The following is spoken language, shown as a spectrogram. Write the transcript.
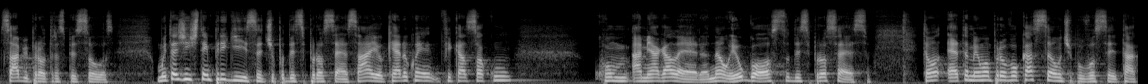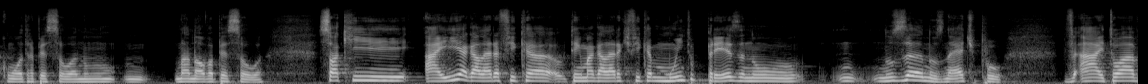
sabe, para outras pessoas. Muita gente tem preguiça, tipo, desse processo. Ah, eu quero ficar só com com a minha galera. Não, eu gosto desse processo. Então é também uma provocação, tipo, você tá com outra pessoa num, uma nova pessoa. Só que aí a galera fica. Tem uma galera que fica muito presa no, nos anos, né? Tipo, ai, ah, tô a,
